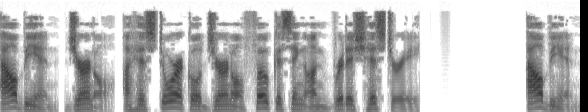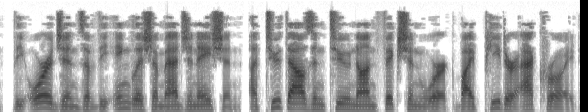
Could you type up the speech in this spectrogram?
Albion Journal, a historical journal focusing on British history. Albion, The Origins of the English Imagination, a 2002 non-fiction work by Peter Ackroyd.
